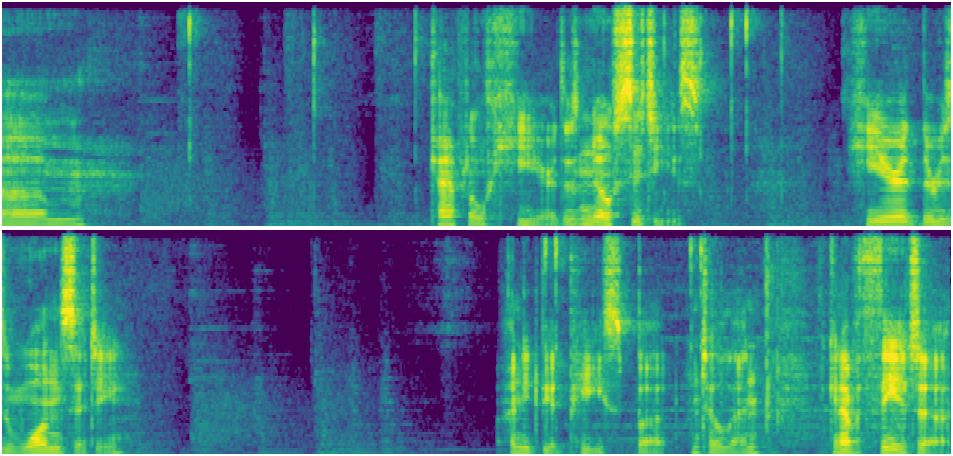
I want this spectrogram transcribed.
Um, capital here. There's no cities. Here there is one city. I need to be at peace, but until then, you can have a theatre.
